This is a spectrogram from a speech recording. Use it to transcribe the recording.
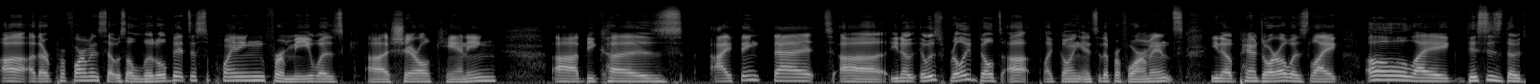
uh, other performance that was a little bit disappointing for me was uh, Carol Channing, uh, because I think that uh, you know it was really built up, like going into the performance. You know, Pandora was like, "Oh, like this is the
